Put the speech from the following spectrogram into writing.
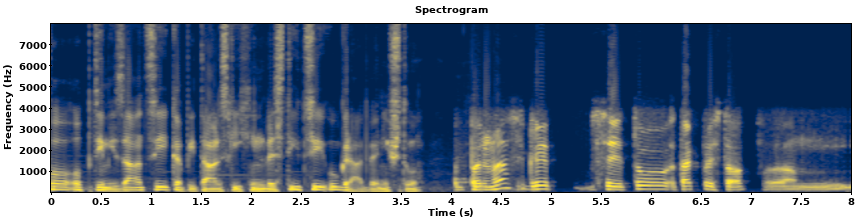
po optimizaciji kapitalskih investicij v gradbeništvu. Pri nas gre se to, tak pristop um,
